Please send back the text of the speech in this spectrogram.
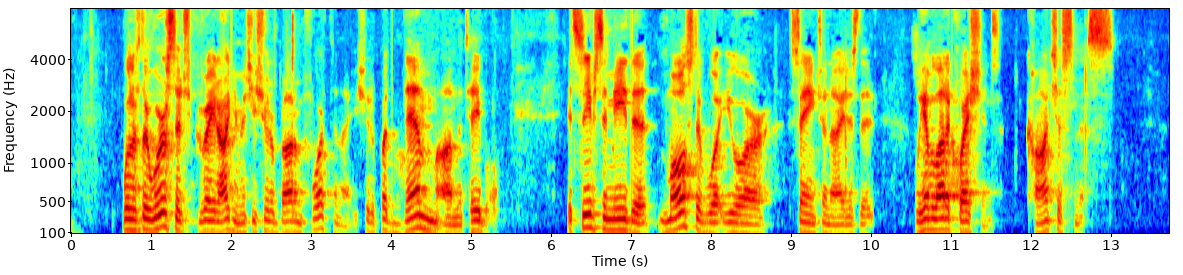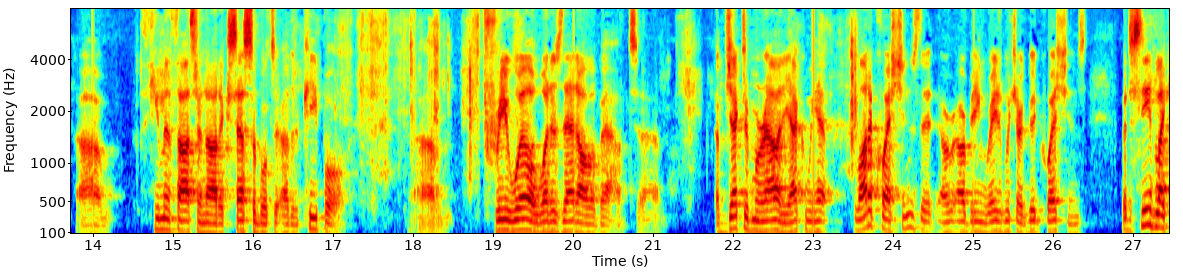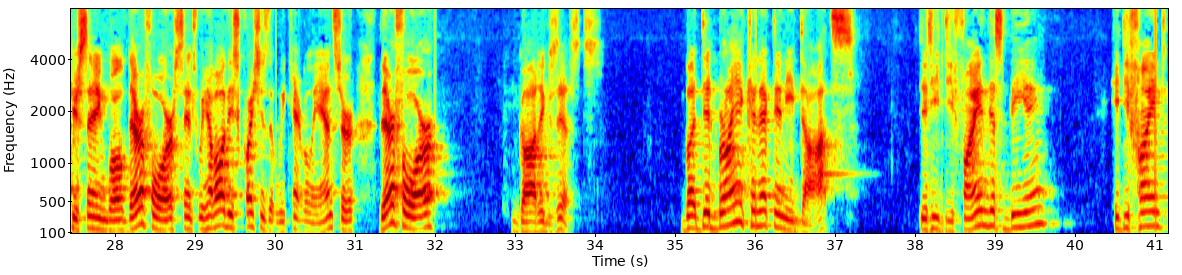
Well, if there were such great arguments, you should have brought them forth tonight. You should have put them on the table. It seems to me that most of what you are saying tonight is that we have a lot of questions. Consciousness, uh, human thoughts are not accessible to other people. Um, free will, what is that all about? Uh, objective morality, how can we have a lot of questions that are, are being raised, which are good questions. But it seems like you're saying, well, therefore, since we have all these questions that we can't really answer, therefore, God exists. But did Brian connect any dots? Did he define this being? He defined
